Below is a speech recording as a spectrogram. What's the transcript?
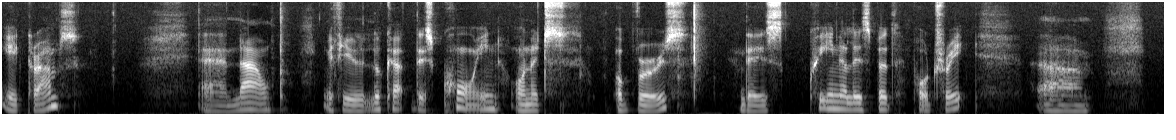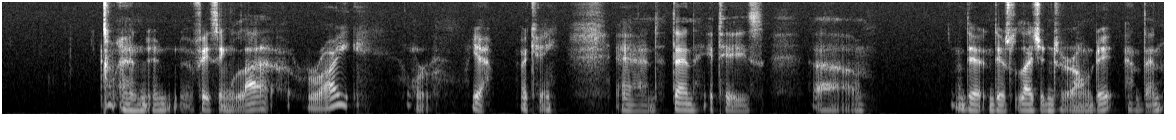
8 grams. And now if you look at this coin on its obverse there's Queen Elizabeth portrait um, and, and, facing right or yeah okay. And then it is um, there, there's legend around it and then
